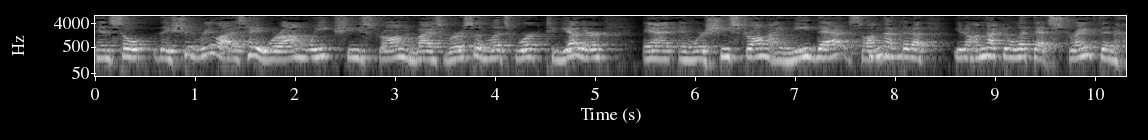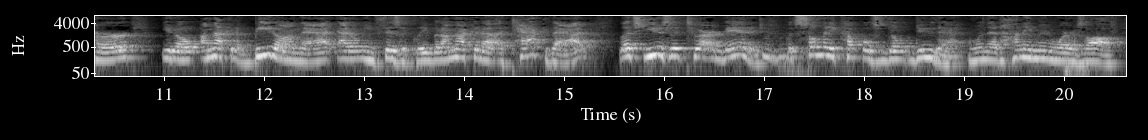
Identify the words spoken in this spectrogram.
and so they should realize, hey, where I'm weak, she's strong and vice versa. And let's work together. And, and where she's strong, I need that. So I'm not mm-hmm. gonna, you know, I'm not gonna let that strengthen her. You know, I'm not gonna beat on that. I don't mean physically, but I'm not gonna attack that. Let's use it to our advantage. Mm-hmm. But so many couples don't do that. And when that honeymoon wears off,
